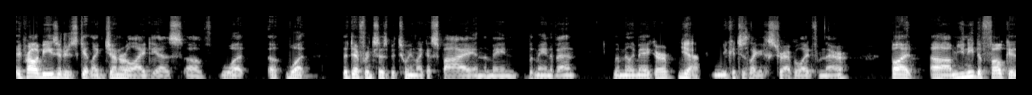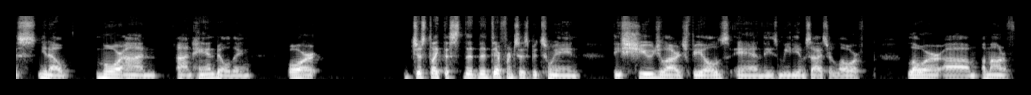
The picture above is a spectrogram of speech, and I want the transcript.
it'd probably be easier to just get like general ideas of what uh, what the differences between like a spy and the main the main event the Milly Maker Yeah. you could just like extrapolate from there but um, you need to focus you know more on on hand building or just like this the, the differences between these huge large fields and these medium sized or lower lower um, amount of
